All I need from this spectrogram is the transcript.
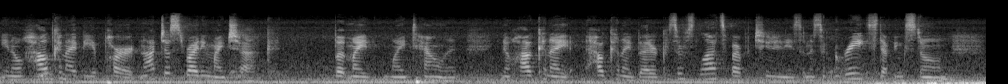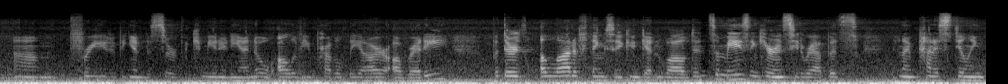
You know, how can I be a part? Not just writing my check, but my, my talent. You know, how can I how can I better? Because there's lots of opportunities, and it's a great stepping stone um, for you to begin to serve the community. I know all of you probably are already, but there's a lot of things that you can get involved. And it's amazing here in Cedar Rapids. And I'm kind of stealing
